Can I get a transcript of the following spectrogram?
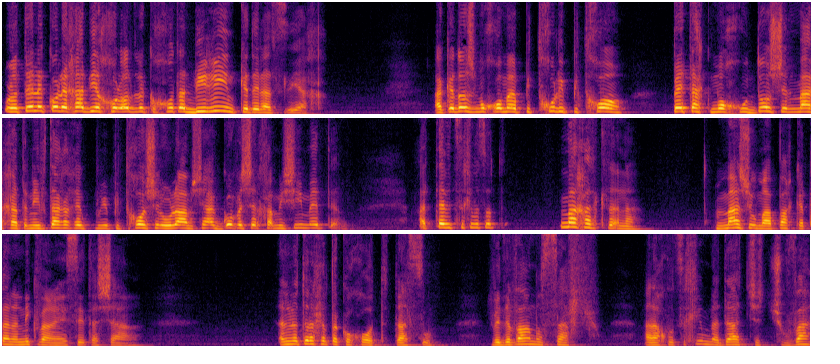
הוא נותן לכל אחד יכולות וכוחות אדירים כדי להצליח. הקדוש ברוך הוא אומר, פיתחו לי פתחו, פתח כמו חודו של מחט, אני אפתח לכם פתחו של אולם שהיה גובה של 50 מטר. אתם צריכים לעשות מחט קטנה. משהו, מהפך קטן, אני כבר אעשה את השער. אני נותן לכם את הכוחות, תעשו. ודבר נוסף, אנחנו צריכים לדעת שתשובה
